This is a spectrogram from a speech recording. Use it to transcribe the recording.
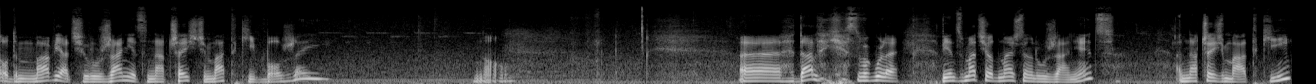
odmawiać różaniec na cześć Matki Bożej? No, E, dalej jest w ogóle, więc macie odmawiać ten różaniec na cześć matki,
